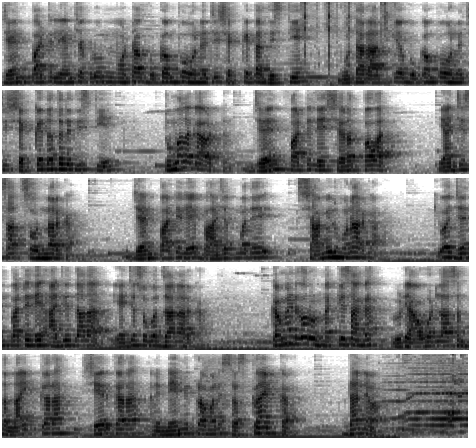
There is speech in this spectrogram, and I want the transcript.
जयंत पाटील यांच्याकडून मोठा भूकंप होण्याची शक्यता दिसतीये. मोठा राजकीय भूकंप होण्याची शक्यता तरी दिसतीये. तुम्हाला काय वाटतं? जयंत पाटील हे शरद पवार यांची साथ सोडणार का? जयंत पाटील हे भाजपमध्ये सामील होणार का? किंवा जयंत पाटील हे अजितदादा यांच्यासोबत जाणार का? कमेंट करून नक्की सांगा. व्हिडिओ आवडला असेल तर लाईक करा शेअर करा आणि नेहमीप्रमाणे सबस्क्राईब करा. धन्यवाद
